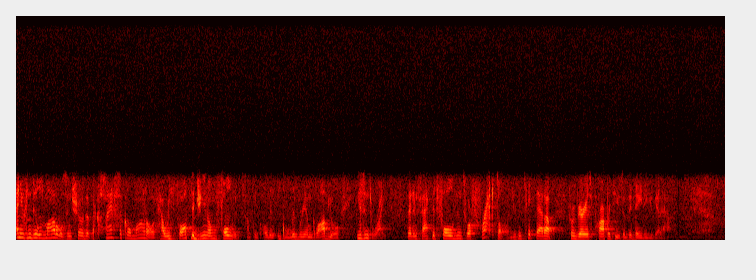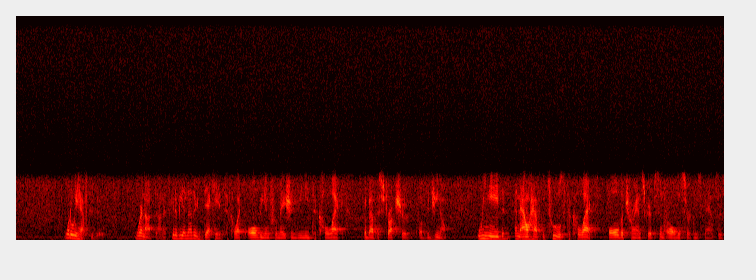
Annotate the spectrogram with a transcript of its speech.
And you can build models and show that the classical model of how we thought the genome folded, something called an equilibrium globule, isn't right. That in fact it folds into a fractal, you can pick that up from various properties of the data you get out. What do we have to do? we're not done. It's going to be another decade to collect all the information we need to collect about the structure of the genome. We need and now have the tools to collect all the transcripts in all the circumstances,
